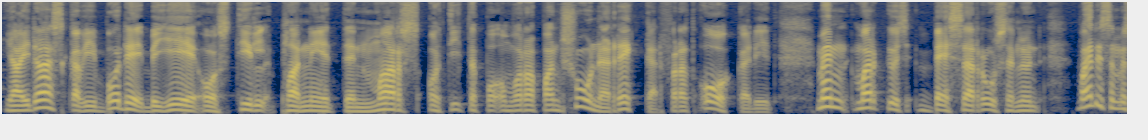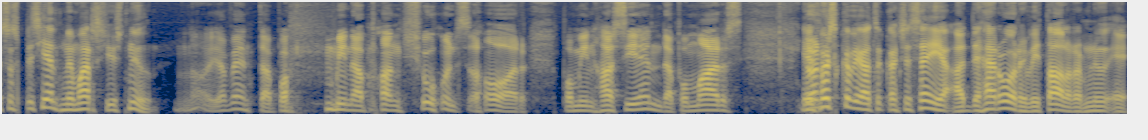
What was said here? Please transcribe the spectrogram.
Ja, idag ska vi både bege oss till planeten Mars och titta på om våra pensioner räcker för att åka dit. Men Marcus Besser Rosenlund, vad är det som är så speciellt med Mars just nu? No, jag väntar på mina pensionsår, på min hacienda på Mars. Ja, först ska vi alltså kanske säga att det här året vi talar om nu är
